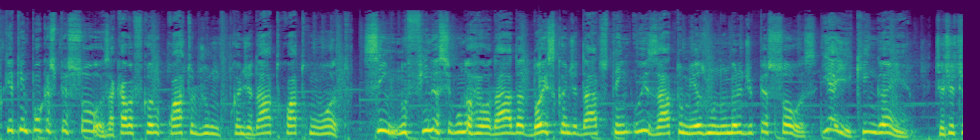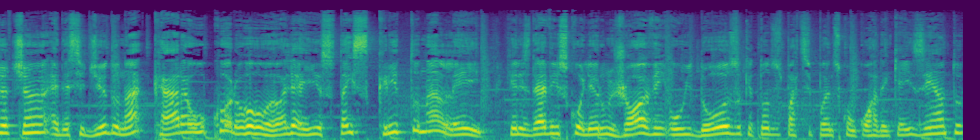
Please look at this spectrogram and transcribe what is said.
porque tem poucas pessoas, acaba ficando quatro de um candidato, quatro com outro. Sim, no fim da segunda rodada, dois candidatos têm o exato mesmo número de pessoas. E aí, quem ganha? Tchan é decidido na cara ou coroa, olha isso, tá escrito na lei. que eles devem escolher um jovem ou idoso que todos os participantes concordem que é isento,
